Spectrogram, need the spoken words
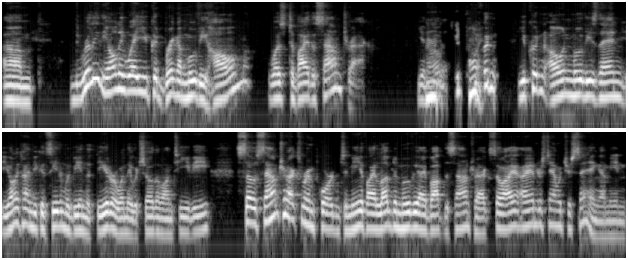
Um, really, the only way you could bring a movie home was to buy the soundtrack. You know, Mm, good you point. couldn't you couldn't own movies then. The only time you could see them would be in the theater when they would show them on TV. So soundtracks were important to me. If I loved a movie, I bought the soundtrack. So I, I understand what you're saying. I mean,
